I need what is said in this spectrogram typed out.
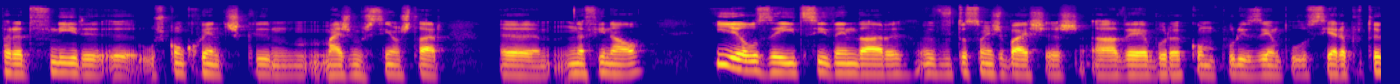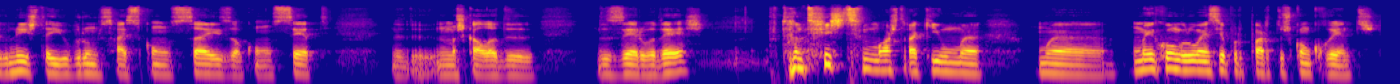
para definir os concorrentes que mais mereciam estar uh, na final. E eles aí decidem dar votações baixas à Débora, como por exemplo, se era protagonista e o Bruno sai-se com um 6 ou com um 7, numa escala de, de 0 a 10. Portanto, isto mostra aqui uma, uma, uma incongruência por parte dos concorrentes.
